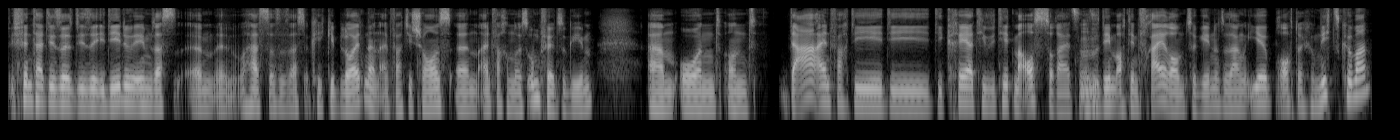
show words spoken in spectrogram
ich finde halt diese, diese Idee, die du eben sagst, ähm, äh, hast, dass du sagst, okay, ich gebe Leuten dann einfach die Chance, ähm, einfach ein neues Umfeld zu geben. Ähm, und, und da einfach die, die, die Kreativität mal auszureizen, also Mhm. dem auch den Freiraum zu gehen und zu sagen, ihr braucht euch um nichts kümmern,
